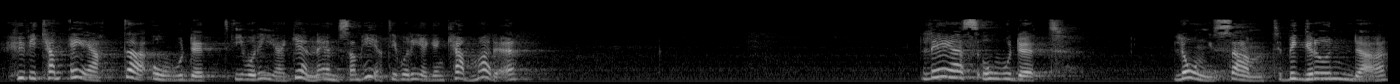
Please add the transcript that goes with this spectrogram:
hur vi kan äta ordet i vår egen ensamhet, i vår egen kammare. Läs ordet långsamt, begrunda,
